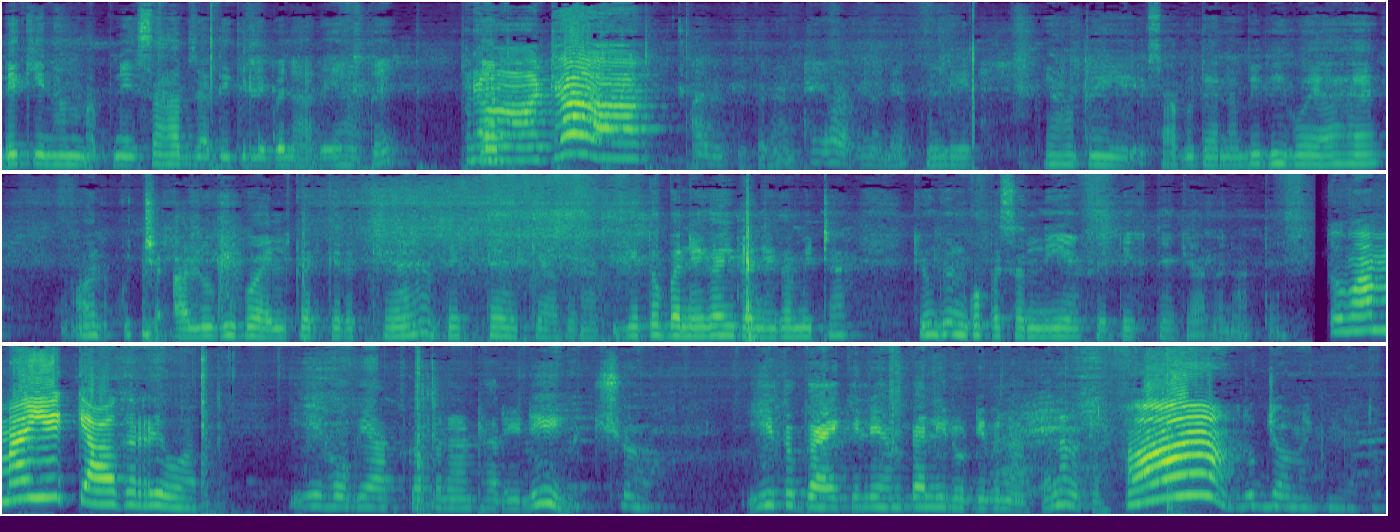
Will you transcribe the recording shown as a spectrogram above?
लेकिन हम अपने साहबजादे के लिए बना रहे हैं यहाँ पे। पराठा। आलू के पराठे और मैंने अपने लिए यहाँ पे साबुदाना भी भिगोया है और कुछ आलू भी बॉईल करके रखे हैं। देखते हैं क्या बनाते ये तो बनेगा ही बनेगा मीठा क्योंकि उनको पसंद नहीं है फिर देखते हैं क्या बनाते हैं। तो मम्मा ये क्या कर रहे हो आप? ये हो गया आपका पराठा रेडी अच्छा। ये तो गाय के लिए हम पहली रोटी बनाते हैं ना बेटा। हाँ रुक जाओ मैं मिनट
